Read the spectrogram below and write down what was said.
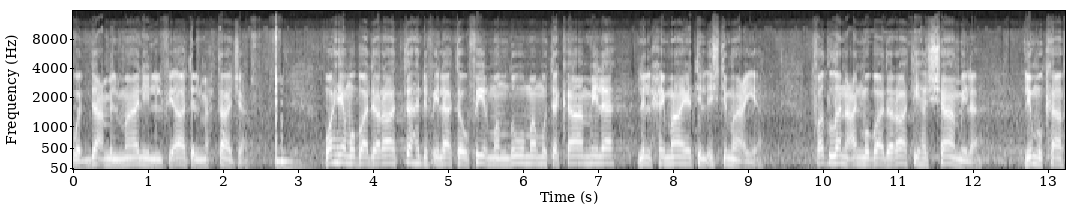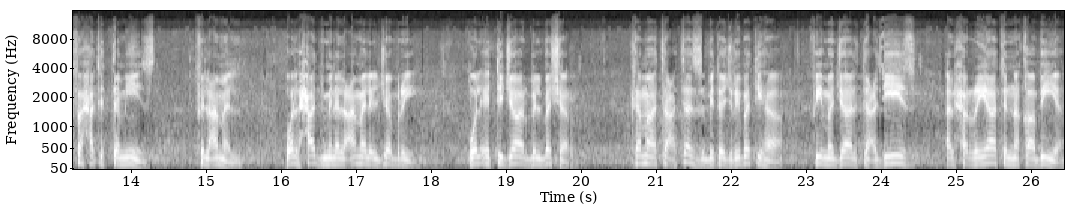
والدعم المالي للفئات المحتاجة. وهي مبادرات تهدف إلى توفير منظومة متكاملة للحماية الاجتماعية. فضلا عن مبادراتها الشاملة لمكافحة التمييز في العمل والحد من العمل الجبري والاتجار بالبشر كما تعتز بتجربتها في مجال تعزيز الحريات النقابية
